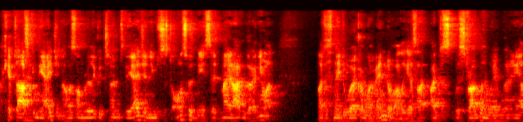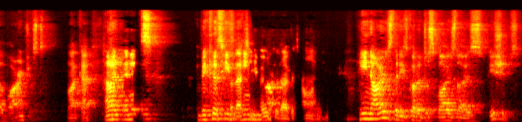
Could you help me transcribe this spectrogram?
I kept asking the agent. I was on really good terms with the agent. He was just honest with me. He said, "Mate, I haven't got anyone. I just need to work on my vendor." I guess I, I just was struggling. We haven't got any other buyer interest. Like, okay, and, I, and it's because he's that's he, built it over time. He knows that he's got to disclose those issues,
